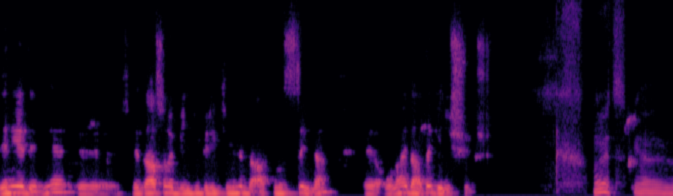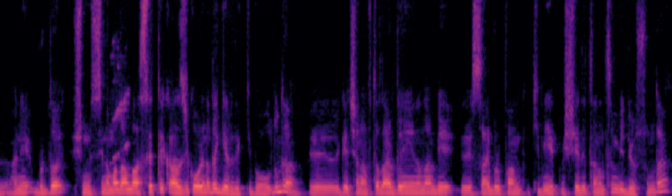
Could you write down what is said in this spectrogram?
deneye deneye e, ve daha sonra bilgi birikiminin de artmasıyla e, olay daha da gelişiyor. Evet, yani hani burada şimdi sinemadan bahsettik, azıcık oyuna da girdik gibi oldu da e, geçen haftalarda yayınlanan bir e, Cyberpunk 2077 tanıtım videosunda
